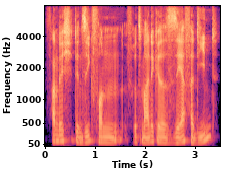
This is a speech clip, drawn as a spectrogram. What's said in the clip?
fand ich den Sieg von Fritz Meinecke sehr verdient.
